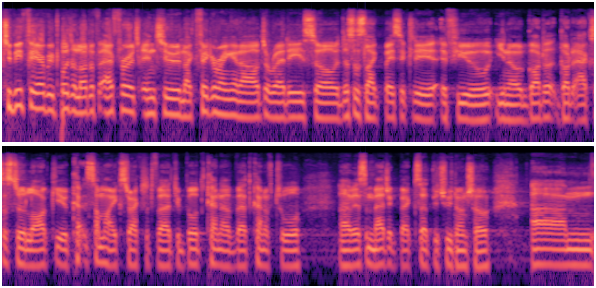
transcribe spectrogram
to be fair, we put a lot of effort into like figuring it out already. So this is like basically if you you know got got access to a lock, you somehow extracted that, you built kind of that kind of tool. Uh, there's a magic backset which we don't show. Um,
